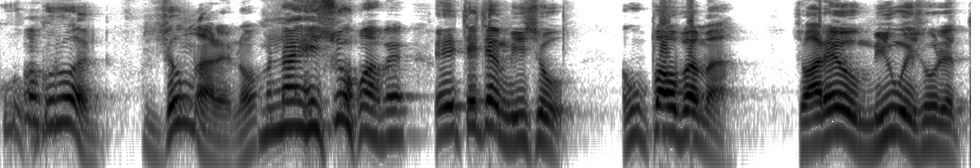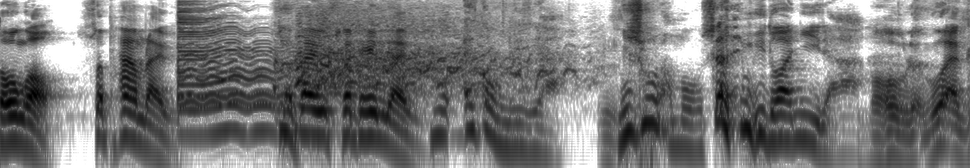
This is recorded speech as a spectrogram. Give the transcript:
ကိုကိုတို့ကရုံမာတယ်နော်မနိုင်ရင်ရှိုးမှာပဲအေးချက်ချက်မီးရှို့အခုပေါက်ဘက်မှာဂျွာထဲကိုမီးဝင်ရှို့တဲ့၃កောင်ဆွတ်ဖမ်းမလိုက်ဘူးဆွတ်တိုင်းဆွတ်ထိမလိုက်ဘူးဟိုအဲ့ကောင်လေးကမီးရှိုးတာမဟုတ်ဆက်လိုက်မိသွားညိတာမဟုတ်ဘူးလေအခုအက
